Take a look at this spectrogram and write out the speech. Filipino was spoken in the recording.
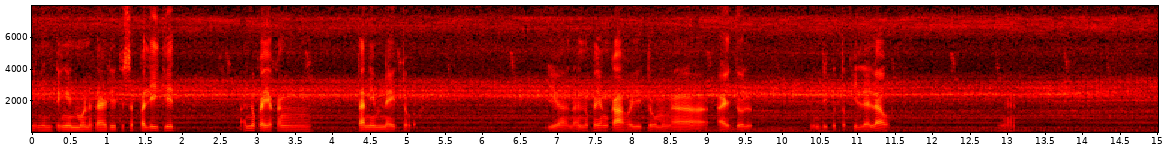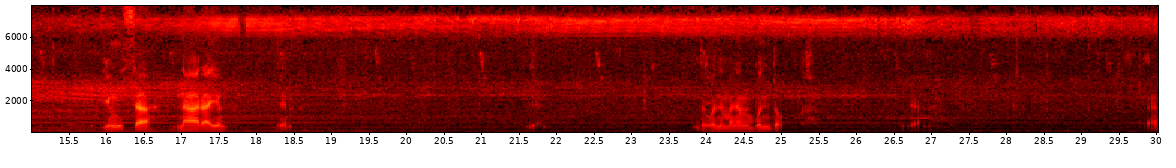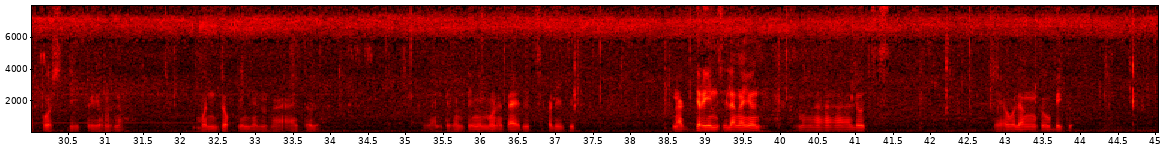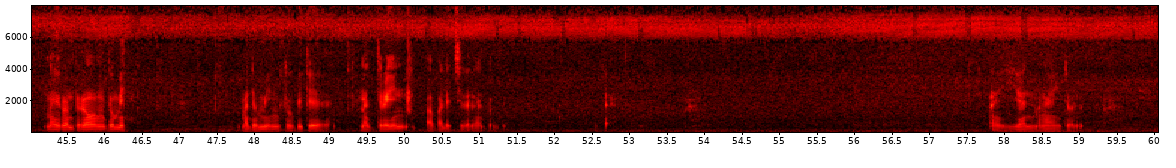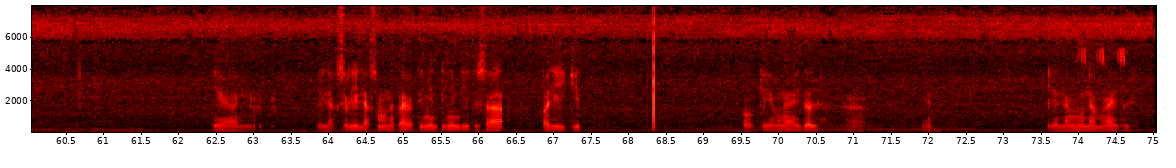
Tingin-tingin muna tayo dito sa paligid. Ano kaya kang tanim na ito? Yan, ano kayang kahoy ito mga idol? Hindi ko to kilala oh. Yan. Yung isa, nara yun. Yan. Doon naman ang bundok. Tapos dito yung ano, bundok din yan mga idol. Yan, tingin-tingin muna tayo dito sa paligid. Nag-drain sila ngayon, mga loads. Kaya walang tubig. Mayroon pero dumi. Maduming tubig kaya nag-drain, papalit sila ng tubig. Ayan mga idol. Yan. Relax, relax muna tayo. Tingin-tingin dito sa paligid. Okay mga idol. Ah, yan. Yan lang muna mga idol.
